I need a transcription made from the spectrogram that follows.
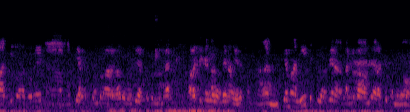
ஆட்சிக்கு வரும்போது அஹ், மத்திய அரசு கொண்டு வர அதாவது ஒன்றிய அரசு கொண்டு வந்த பல திட்டங்கள் வந்து நாங்க எதிர்ப்பு சொன்னாங்க முக்கியமா நீட்டுக்கு வந்து நாங்க கண்டிப்பா வந்து ரத்து பண்ணுவோம்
